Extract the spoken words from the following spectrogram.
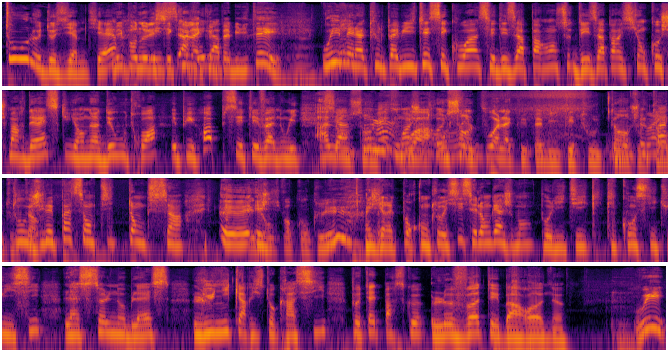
tout le deuxième tiers. Mais pour ne laisser que la culpabilité. Oui, mais la culpabilité, c'est quoi? C'est des apparences, des apparitions cauchemardesques. Il y en a deux ou trois, et puis hop, c'est évanoui. Ah non, on sent, peu- le moi, poids, on sent le poids, la culpabilité tout le temps, je tout le temps, tout tout- le temps. je l'ai pas senti tant que ça. Euh, Et et donc, je- pour conclure, et je dirais que pour conclure ici, c'est l'engagement politique qui constitue ici la seule noblesse, l'unique aristocratie, peut-être parce que le vote est baronne. Oui,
